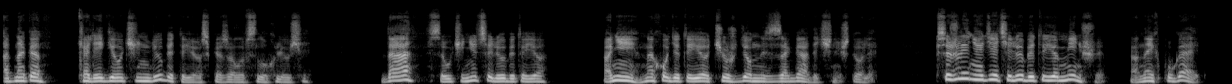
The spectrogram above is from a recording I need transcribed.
«Однако коллеги очень любят ее», — сказала вслух Люси. «Да, соученицы любят ее. Они находят ее отчужденность загадочной, что ли. К сожалению, дети любят ее меньше, она их пугает.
